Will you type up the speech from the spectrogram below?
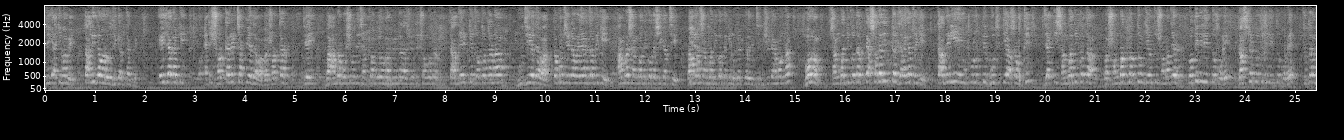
ঠিক একইভাবে তালি দেওয়ার অধিকার থাকবে। এই জায়গাটি এটি সরকারের চাপিয়ে দেওয়া বা সরকার যেই বা আমরা বসুমতী ছাত্র আন্দোলন বা বিভিন্ন রাজনৈতিক সংগঠন, তাদেরকে যতটা না বুঝিয়ে দেওয়া, তখন সেটা হয়ে যাবে কি? আমরা সাংবাদিকতা শিখাচ্ছি বা আমরা সাংবাদিকতাকে লুকেট করে দিচ্ছি। বিষয়টা এমন না, বরং সাংবাদিকতার পেশাদারিত্বের জায়গা থেকে তাদেরই এই উপলব্ধি বুঝতে আসা উচিত যে একটি সাংবাদিকতা বা সংবাদ মাধ্যম যেহেতু সমাজের প্রতিনিধিত্ব করে, রাষ্ট্রের প্রতিনিধিত্ব করে, সুতরাং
